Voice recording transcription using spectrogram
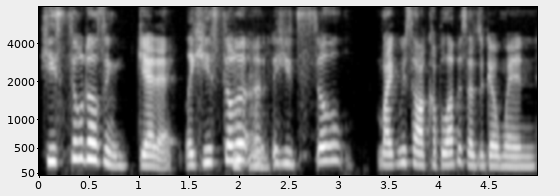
he still doesn't get it. Like he still Mm-mm. he's still like we saw a couple episodes ago when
